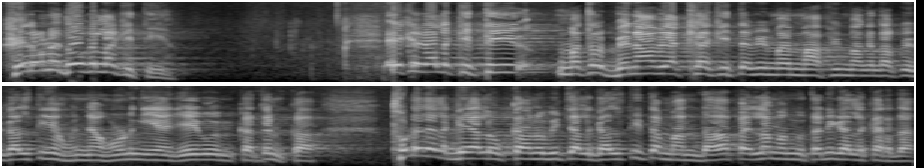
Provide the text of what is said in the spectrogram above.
ਫਿਰ ਉਹਨੇ ਦੋ ਗੱਲਾਂ ਕੀਤੀਆਂ। ਇੱਕ ਗੱਲ ਕੀਤੀ, ਮਤਲਬ ਬਿਨਾਂ ਵਿਆਖਿਆ ਕੀਤੇ ਵੀ ਮੈਂ ਮਾਫੀ ਮੰਗਦਾ, ਕੋਈ ਗਲਤੀਆਂ ਹੋਈਆਂ ਹੋਣਗੀਆਂ, ਜੇ ਉਹ ਕਦਮ ਕਾ ਥੋੜਾ ਜਿਹਾ ਲੱਗਿਆ ਲੋਕਾਂ ਨੂੰ ਵੀ, ਚੱਲ ਗਲਤੀ ਤਾਂ ਮੰਨਦਾ, ਪਹਿਲਾਂ ਵਾਂਗੂ ਤਾਂ ਨਹੀਂ ਗੱਲ ਕਰਦਾ।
